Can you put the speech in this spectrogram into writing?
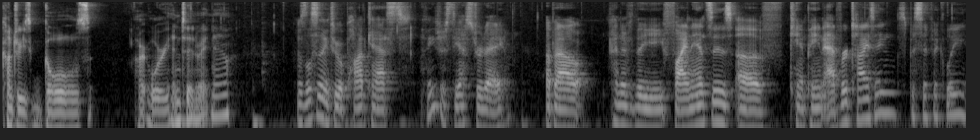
country's goals are oriented right now? I was listening to a podcast, I think just yesterday, about kind of the finances of campaign advertising specifically.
